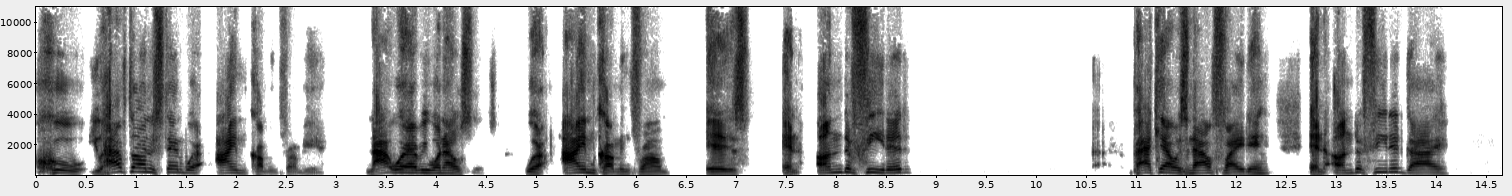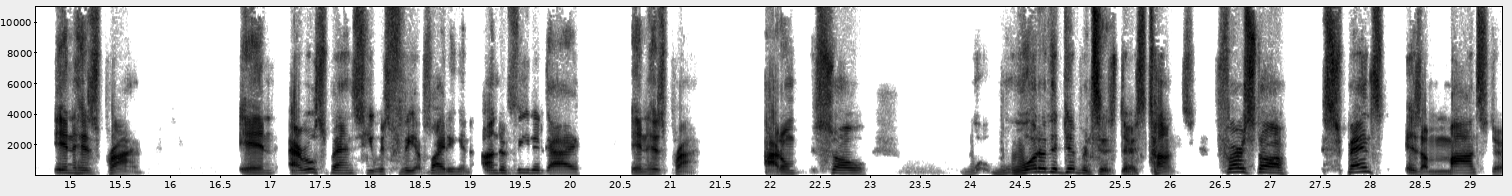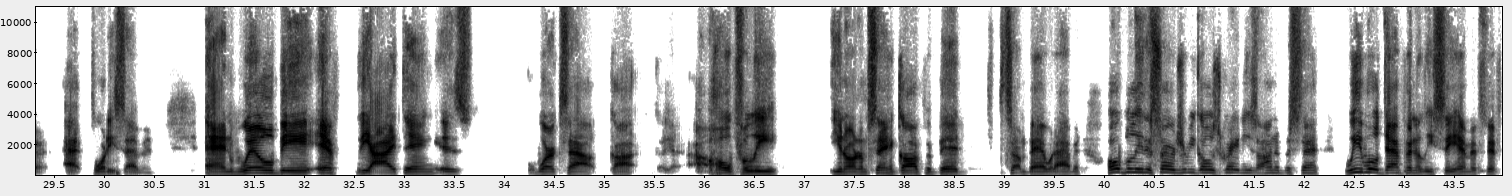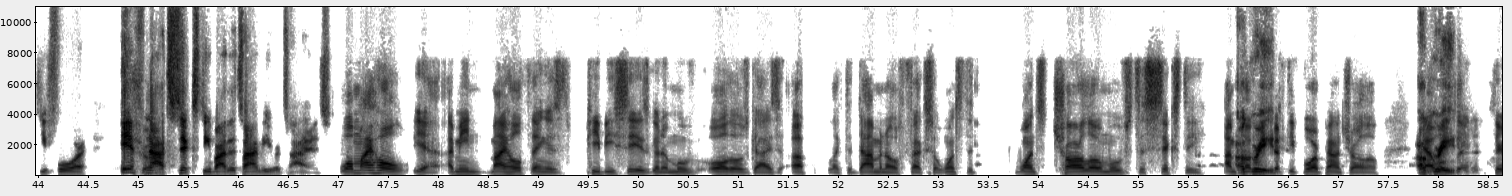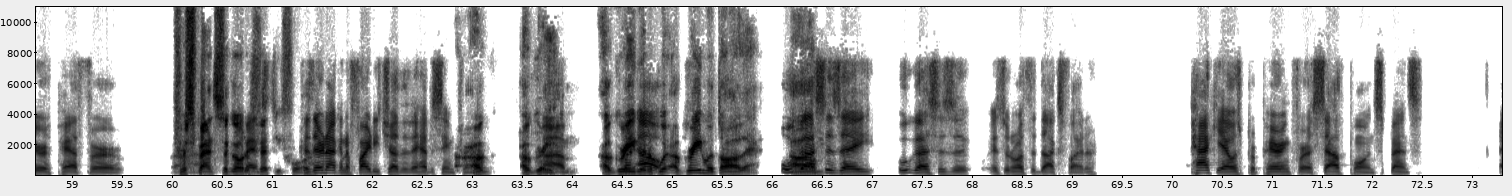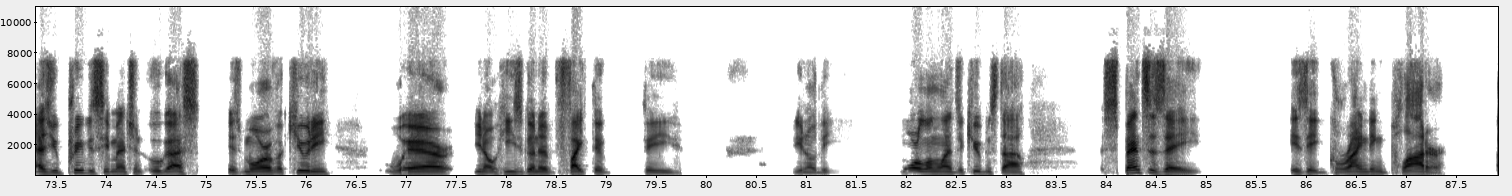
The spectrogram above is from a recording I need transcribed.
who you have to understand where I'm coming from here, not where everyone else is. Where I'm coming from is an undefeated. Pacquiao is now fighting an undefeated guy in his prime. In Errol Spence, he was fighting an undefeated guy in his prime. I don't. So, wh- what are the differences? There's tons. First off, Spence is a monster at 47, and will be if the eye thing is works out. God, hopefully, you know what I'm saying. God forbid something bad would happen. Hopefully, the surgery goes great and he's 100. percent We will definitely see him at 54, if Sure. not 60, by the time he retires. Well, my whole yeah, I mean, my whole thing is PBC is going to move all those guys up like the domino effect. So once the once Charlo moves to 60, I'm talking Agreed. 54 pound Charlo. That will clear, clear a path for For Spence to go to 54. because they're not going to fight each other. They have the same trainer. Ag- Agreed. Um, agreed. but, with, agreed with all that. Ugas Um, is a Ugas is a is an orthodox fighter. Pacquiao is preparing for a southpaw in Spence. As you previously mentioned, Ugas is more of a cutie, where you know he's going to fight the the you know the more along the lines of Cuban style. Spence is a is a grinding plotter.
